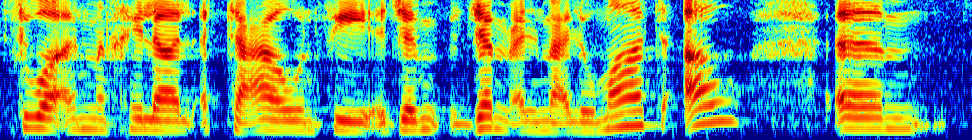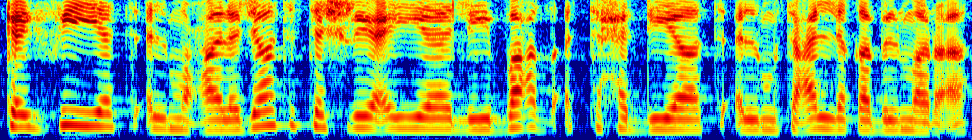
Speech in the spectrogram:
سواء من خلال التعاون في جمع المعلومات أو كيفية المعالجات التشريعية لبعض التحديات المتعلقة بالمرأة.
